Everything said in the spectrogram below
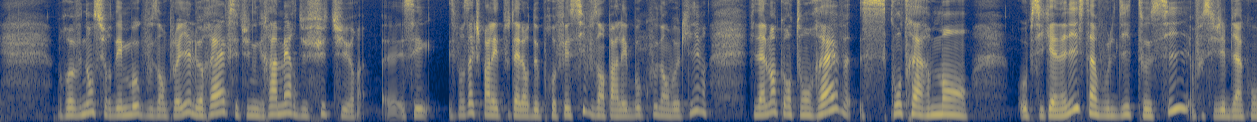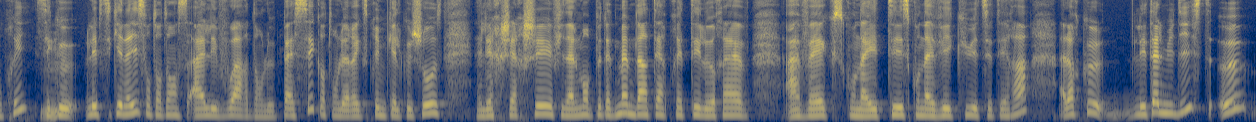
revenons sur des mots que vous employez. Le rêve, c'est une grammaire du futur. Euh, c'est pour ça que je parlais tout à l'heure de prophétie. Vous en parlez beaucoup dans votre livre. Finalement, quand on rêve, contrairement aux psychanalystes, hein, vous le dites aussi, si j'ai bien compris, c'est mmh. que les psychanalystes ont tendance à aller voir dans le passé quand on leur exprime quelque chose, d'aller rechercher finalement peut-être même d'interpréter le rêve avec ce qu'on a été, ce qu'on a vécu, etc. Alors que les talmudistes, eux,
